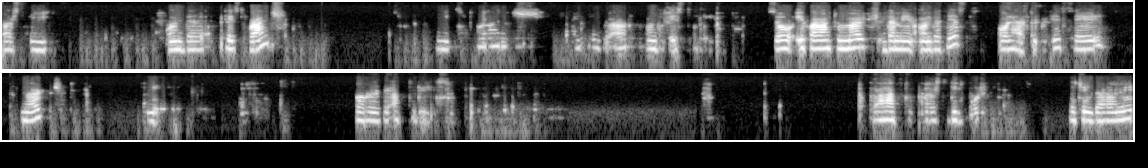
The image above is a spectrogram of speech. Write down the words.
first see on the test branch. Next branch. I think we are on the test. Okay. So if I want to merge the main on the test, all I have to do is say merge. Already up to date. I have to first depot the change that I made.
